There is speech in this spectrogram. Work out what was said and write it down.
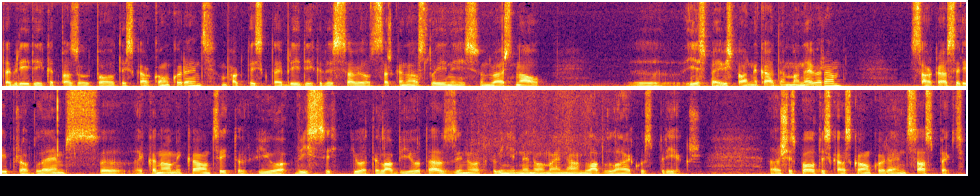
Tajā brīdī, kad pazūd politiskā konkurence, un faktiski tajā brīdī, kad es savilku sarkanās līnijas un vairs nav uh, iespēja vispār nekādam manevram, sākās arī problēmas uh, ekonomikā un citur. Jo visi ļoti labi jutās, zinot, ka viņi ir nenomainām labu laiku uz priekšu. Uh, šis politiskās konkurences aspekts,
